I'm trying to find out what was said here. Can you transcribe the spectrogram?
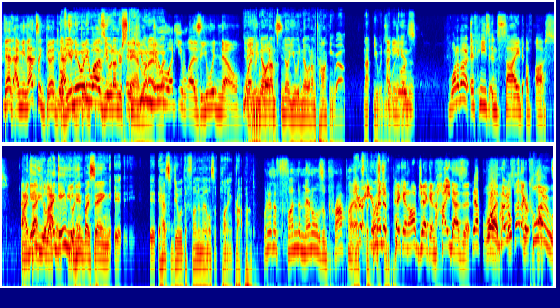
Yeah, I mean that's a good. If you knew what he was, comment. you would understand if you what I- knew what- what he was, you would know. Yeah, what you he would know what I'm was. no, you would know what I'm talking about. Not you would know So what he is. What about if he's inside of us? I gave you like I gave you a hint by saying it it has to do with the fundamentals of playing prop hunt. What are the fundamentals of prop hunt? That's You're, the you're meant to pick an object and hide as it. Step one. How is that a clue?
